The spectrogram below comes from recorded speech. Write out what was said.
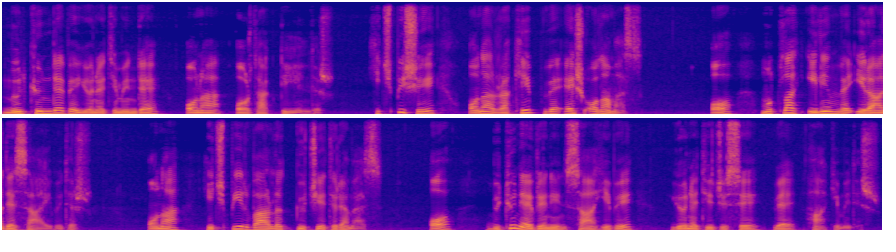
mülkünde ve yönetiminde ona ortak değildir. Hiçbir şey ona rakip ve eş olamaz. O, mutlak ilim ve irade sahibidir. Ona hiçbir varlık güç yetiremez. O, bütün evrenin sahibi, yöneticisi ve hakimidir.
